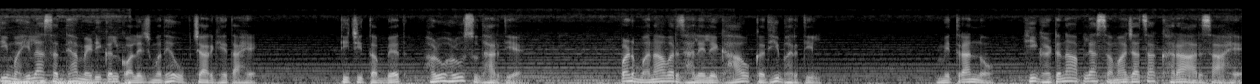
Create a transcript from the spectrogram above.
ती महिला सध्या मेडिकल कॉलेजमध्ये उपचार घेत आहे. तिची तब्येत हळूहळू सुधारतीये. पण मनावर झालेले घाव कधी भरतील? मित्रांनो ही घटना आपल्या समाजाचा खरा आरसा आहे.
